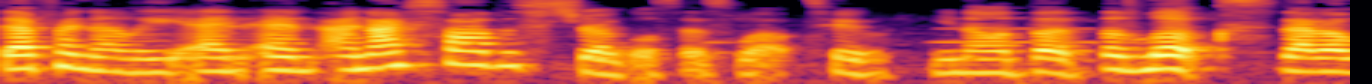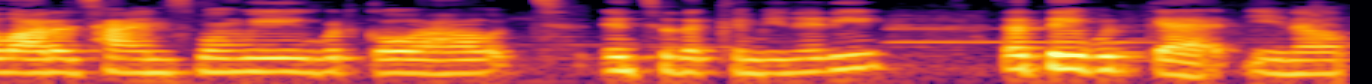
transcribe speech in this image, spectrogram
definitely. And and and i saw the struggles as well too. You know the the looks that a lot of times when we would go out into the community that they would get you know.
